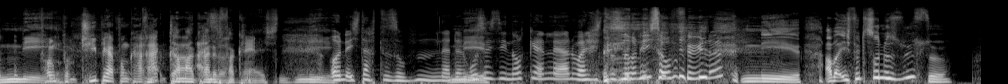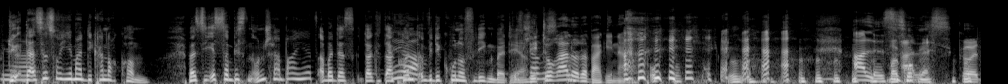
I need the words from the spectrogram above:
Nee. vom, vom Typ her, vom Charakter. kann man nicht also, vergleichen. Nee. Und ich dachte so, hm, na dann Nee. muss ich sie noch kennenlernen, weil ich das noch nicht so fühle. Nee. Aber ich finde so eine Süße. Die, Ja. Das ist doch jemand, die kann noch kommen. Weil sie ist so ein bisschen unscheinbar jetzt, aber das, da, da Ja. könnte irgendwie die Kuh noch fliegen bei der. Ich glaub, Klitoral oder Vagina? Alles. Mal gucken. Alles gut.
